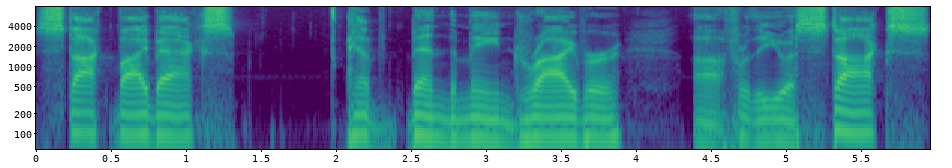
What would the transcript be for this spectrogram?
Stock buybacks have been the main driver uh, for the U.S. stocks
